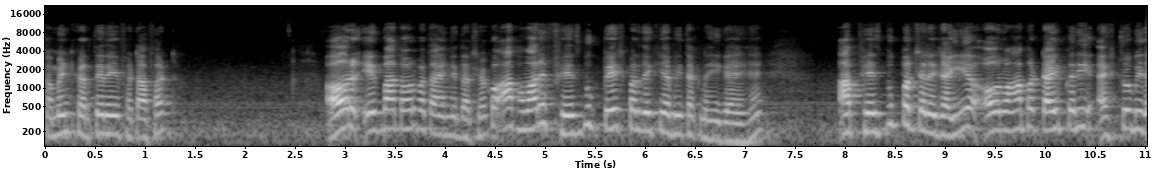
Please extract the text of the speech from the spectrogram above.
कमेंट करते रहिए फटाफट। और एक बात और बताएँगे दर्शकों, आप हमारे फेसबुक पेज पर देखिए, अभी तक नहीं गए हैं। आप फेसबुक पर चले जाइए और वहाँ पर टाइप करिए एस्ट्रोविद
